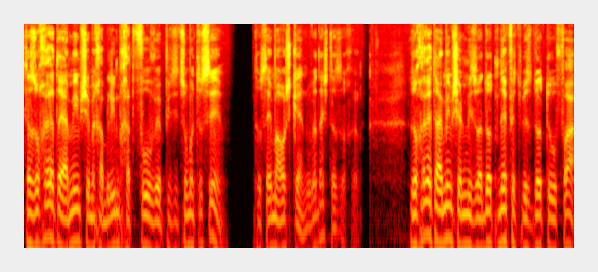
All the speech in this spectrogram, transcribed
אתה זוכר את הימים שמחבלים חטפו ופיצצו מטוסים? אתה עושה עם הראש כן, בוודאי שאתה זוכר. זוכר את הימים של מזוודות נפץ בשדות תעופה?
